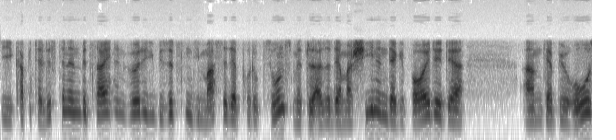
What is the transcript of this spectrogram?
die Kapitalistinnen bezeichnen würde, die besitzen die Masse der Produktionsmittel, also der Maschinen, der Gebäude, der, ähm, der Büros,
